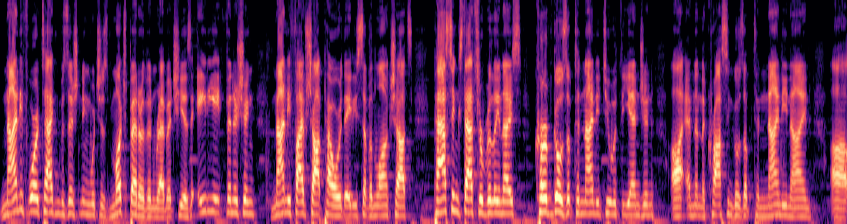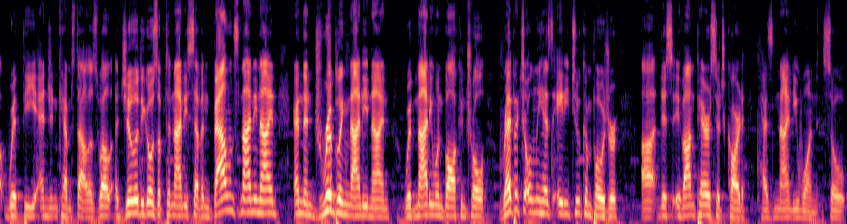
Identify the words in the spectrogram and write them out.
94 attacking positioning, which is much better than Rebic. He has 88 finishing, 95 shot power with 87 long shots. Passing stats are really nice. Curve goes up to 92 with the engine, uh, and then the crossing goes up to 99 uh, with the engine chem style as well. Agility goes up to 97, balance 99, and then dribbling 99 with 91 ball control. Rebic only has 82 composure. Uh, this Ivan Perisic card has 91, so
